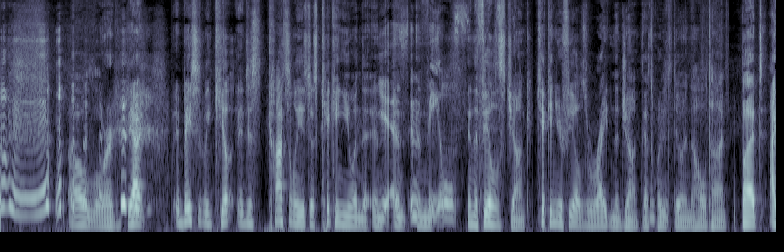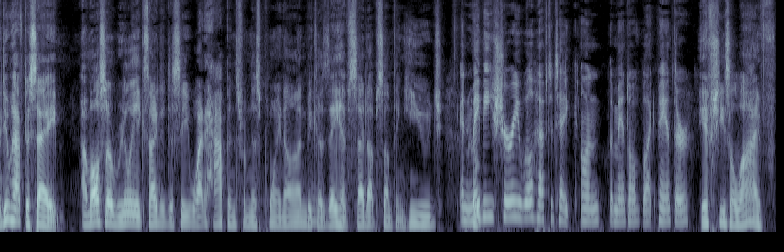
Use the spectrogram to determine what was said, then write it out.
Oh Lord. Yeah. It basically kill. It just constantly is just kicking you in the in, yes, in, the feels. in the feels junk, kicking your feels right in the junk. That's what mm-hmm. it's doing the whole time. But I do have to say, I'm also really excited to see what happens from this point on because mm. they have set up something huge. And maybe Shuri will have to take on the mantle of Black Panther. If she's alive,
